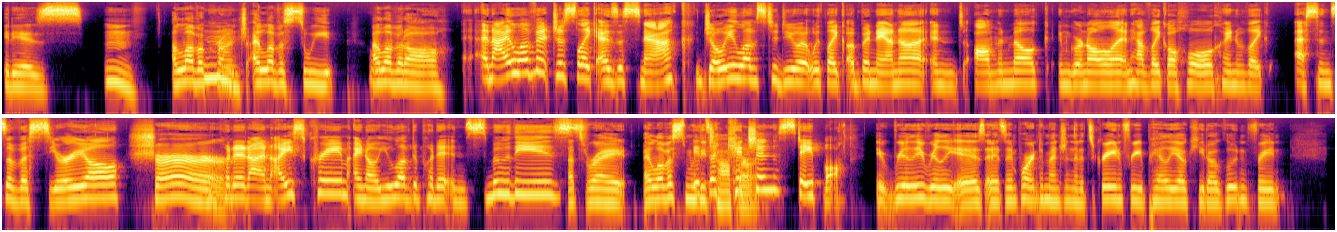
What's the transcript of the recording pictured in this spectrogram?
It is, mm, I love a Mm. crunch. I love a sweet. I love it all. and I love it just like as a snack. Joey loves to do it with like a banana and almond milk and granola and have like a whole kind of like essence of a cereal. Sure. Put it on ice cream. I know you love to put it in smoothies. That's right. I love a smoothie it's a topper. kitchen staple. It really, really is. And it's important to mention that it's grain free, paleo, keto, gluten free,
